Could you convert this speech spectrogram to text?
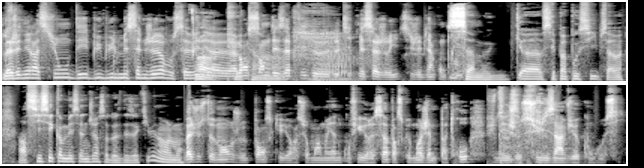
La génération des Bubule Messenger, vous savez, ah, euh, à l'ensemble des applis de, type messagerie, si j'ai bien compris. Ça me gave, c'est pas possible. Ça. Alors si c'est comme Messenger, ça doit se désactiver normalement. Bah justement, je pense qu'il y aura sûrement un moyen de configurer ça parce que moi j'aime pas trop, mais je suis un vieux con aussi.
